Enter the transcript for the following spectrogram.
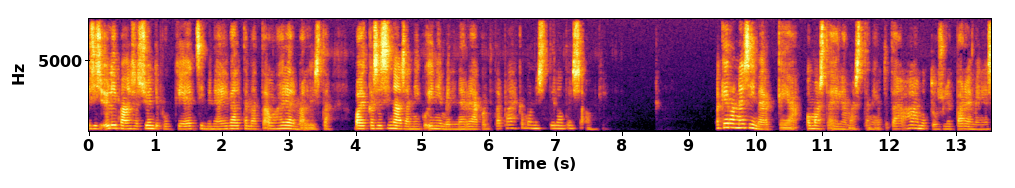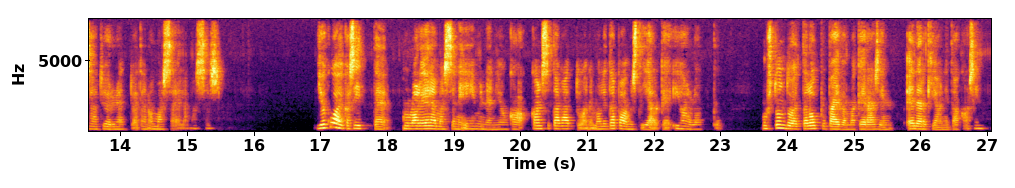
Ja siis ylipäänsä syntipukkien etsiminen ei välttämättä ole hedelmällistä, vaikka se sinänsä niin kuin inhimillinen reagointitapa ehkä monissa tilanteissa onkin. Mä kerron esimerkkejä omasta elämästäni, jotta tämä hahmottuu sulle paremmin ja saat hyödynnettyä tämän omassa elämässäsi. Joku aika sitten mulla oli elämässäni ihminen, jonka kanssa tavattua, niin mä olin tapaamisten jälkeen ihan loppu. Musta tuntuu, että loppupäivän mä keräsin energiaani takaisin.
